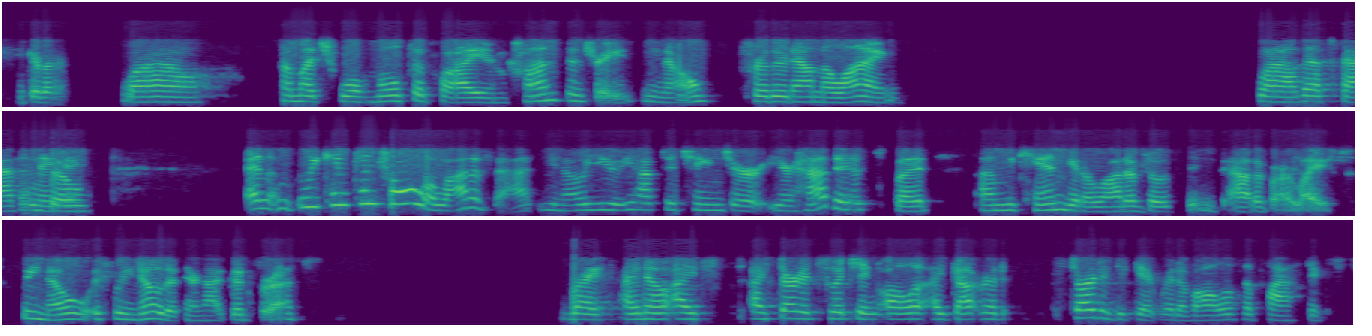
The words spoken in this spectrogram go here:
Wow. How much will multiply and concentrate, you know, further down the line. Wow, that's fascinating. And, so, and we can control a lot of that. You know, you, you have to change your, your habits, but um, we can get a lot of those things out of our life. We know if we know that they're not good for us. Right. I know. I I started switching all. I got rid. Started to get rid of all of the plastics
